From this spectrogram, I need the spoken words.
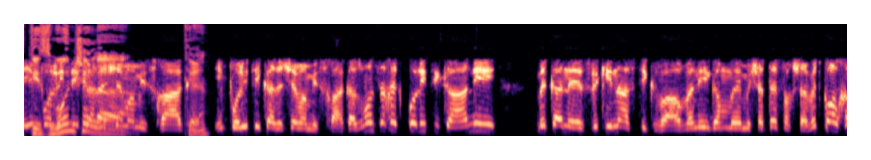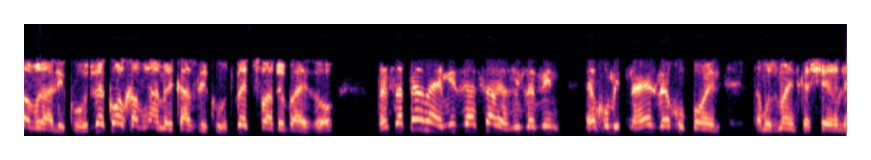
התזמון של ה... אם פוליטיקה זה שם המשחק, כן. אם פוליטיקה זה שם המשחק, אז בוא נשחק פוליטיקה. אני מכנס וכינסתי כבר, ואני גם משתף עכשיו את כל חברי הליכוד וכל חברי המרכז ליכוד בצפת ובאזור, ונספר להם מי זה השר יריב לוין, איך הוא מתנהל ואיך הוא פועל. אתה מוזמן להתקשר ל...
